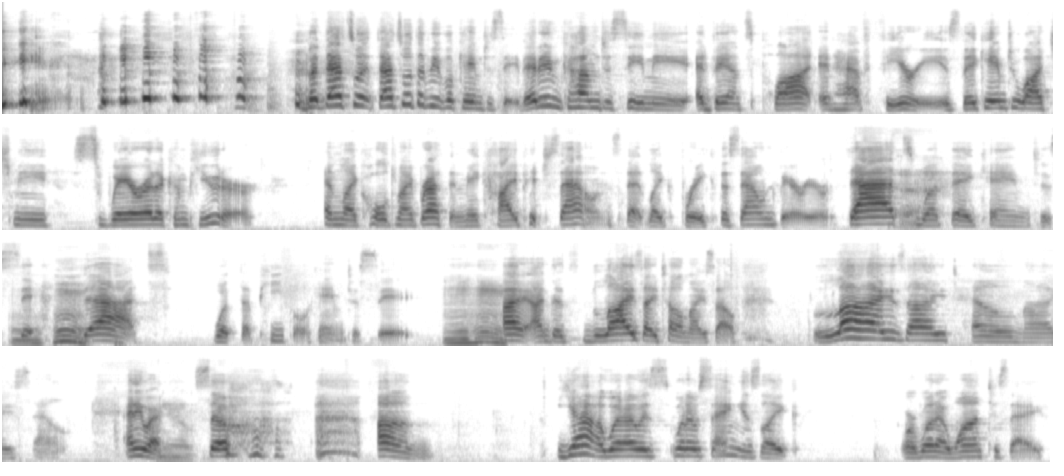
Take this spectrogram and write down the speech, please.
but that's what that's what the people came to see they didn't come to see me advance plot and have theories they came to watch me swear at a computer and like hold my breath and make high pitched sounds that like break the sound barrier that's what they came to see Mhm. that's what the people came to see Mhm. I, I that's lies I tell myself. Lies I tell myself. Anyway, Yeah. so um yeah, what I was what I was saying is like or what I want to say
